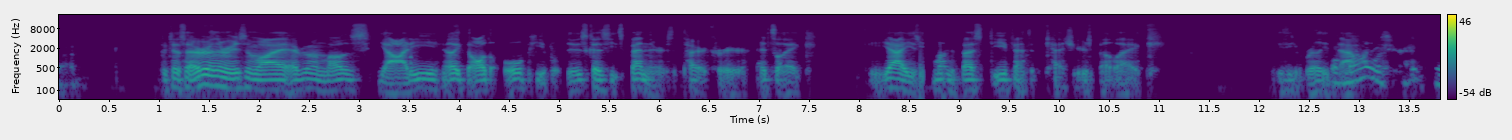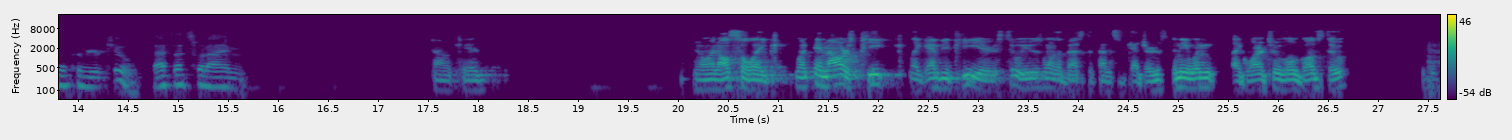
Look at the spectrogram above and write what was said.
But because everyone the reason why everyone loves Yadi, like all the old people do, is because he's been there his entire career. It's like, yeah, he's one of the best defensive catchers, but like, is he really well, that? Mauer was here his whole career too. That's that's what I'm Down kid. You know, and also like when in Mauer's peak, like MVP years too, he was one of the best defensive catchers. Didn't he win like one or two gold gloves too? Yeah.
